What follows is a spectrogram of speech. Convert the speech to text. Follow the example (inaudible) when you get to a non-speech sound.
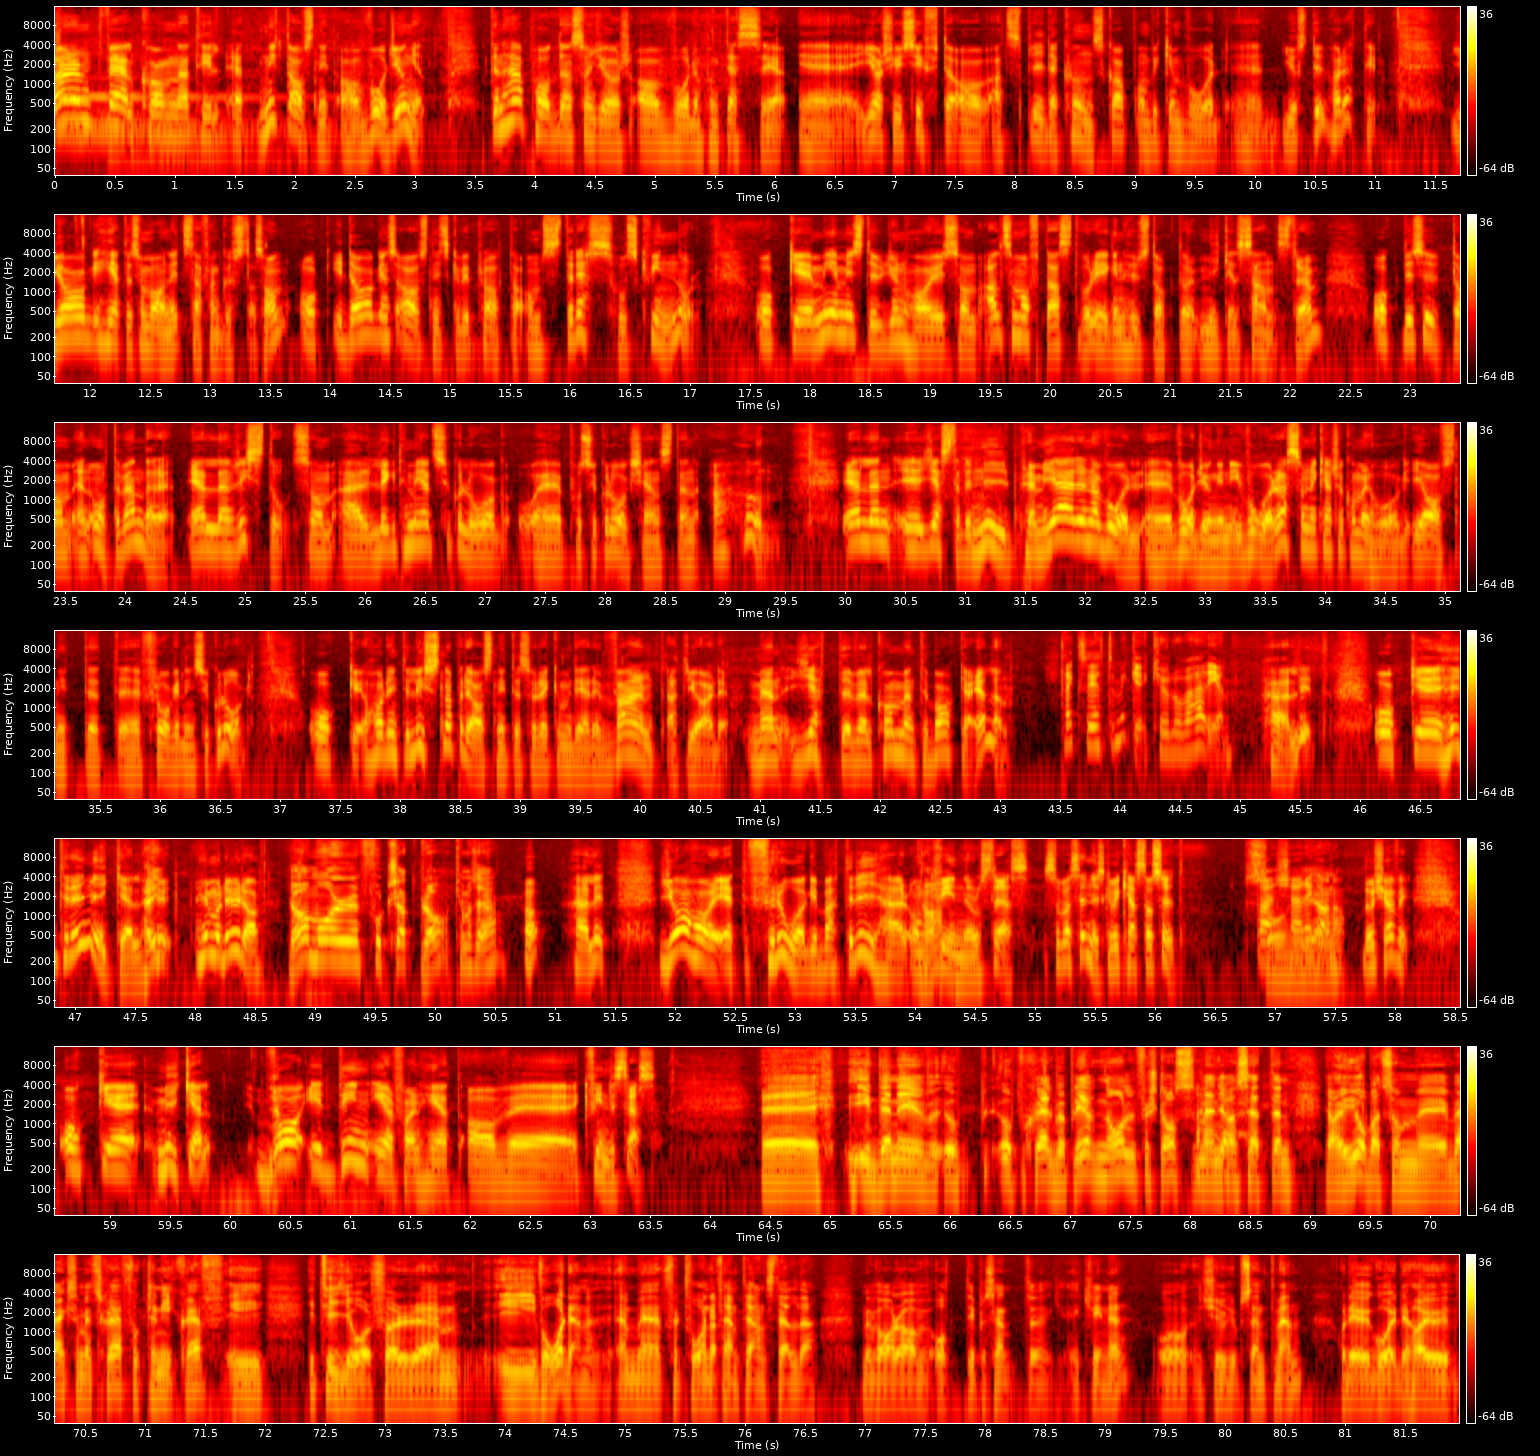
Varmt välkomna till ett nytt avsnitt av Vårddjungeln. Den här podden som görs av vården.se eh, görs i syfte av att sprida kunskap om vilken vård eh, just du har rätt till. Jag heter som vanligt Staffan Gustafsson och i dagens avsnitt ska vi prata om stress hos kvinnor. Och eh, med mig i studion har jag som allt som oftast vår egen husdoktor Mikael Sandström och dessutom en återvändare, Ellen Risto, som är legitimerad psykolog eh, på psykologtjänsten AHUM. Ellen eh, gästade nypremiären av vår, eh, Vårddjungeln i våras som ni kanske kommer ihåg i avsnittet eh, Fråga din psykolog. Och har du inte lyssnat på det avsnittet så rekommenderar jag dig varmt att göra det. Men jättevälkommen tillbaka Ellen! Tack så jättemycket, kul att vara här igen. Härligt! Och eh, hej till dig Mikael! Hej. Hur, hur mår du idag? Jag mår fortsatt bra kan man säga. Ja, härligt! Jag har ett frågebatteri här om Ja. kvinnor och stress. Så vad säger ni, ska vi kasta oss ut? Bara kör igång. gärna. Då kör vi! Och eh, Mikael, vad är din erfarenhet av eh, kvinnlig stress? Eh, den är upp, upp, självupplevd noll förstås, men jag har sett den. Jag har jobbat som eh, verksamhetschef och klinikchef i, i tio år för, eh, i, i vården eh, med, för 250 anställda med varav 80 är kvinnor och 20% män. Och det, går, det har ju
